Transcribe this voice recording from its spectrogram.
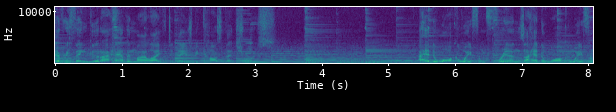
Everything good I have in my life today is because of that choice. I had to walk away from friends. I had to walk away from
